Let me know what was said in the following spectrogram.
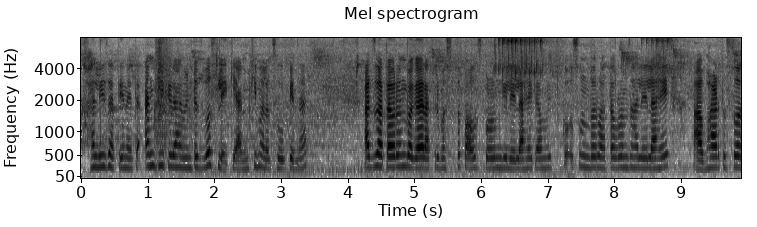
खाली जाते नाही तर आणखी ते दहा मिनटंच बसले की आणखी मला झोप येणार. आज वातावरण बघा रात्री मस्त पाऊस पडून गेलेला आहे त्यामुळे इतकं सुंदर वातावरण झालेलं आहे. आभाळ तसं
